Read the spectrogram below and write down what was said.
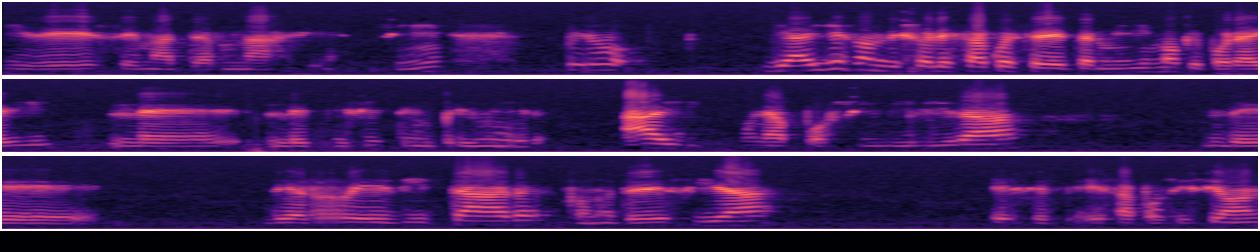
y de ese maternaje, ¿sí? Pero, y ahí es donde yo le saco ese determinismo que por ahí le, le quisiste imprimir. Hay una posibilidad de, de reeditar, como te decía, ese, esa posición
